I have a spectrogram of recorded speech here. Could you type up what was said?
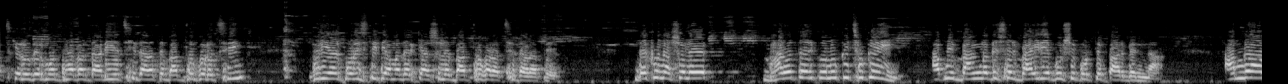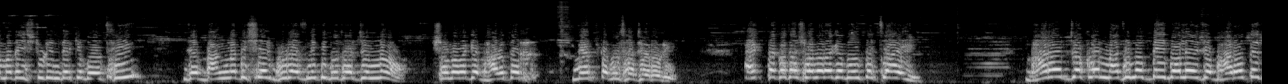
আজকে রোদের মধ্যে আবার দাঁড়িয়েছি, দাঁড়াতে বাধ্য করেছি। দুনিয়ার পরিস্থিতি আমাদেরকে আসলে বাধ্য করাচ্ছে দাঁড়াতে। দেখুন, আসলে ভারতের কোনো কিছুকেই আপনি বাংলাদেশের বাইরে বসে পড়তে পারবেন না। আমরা আমাদের স্টুডেন্টদেরকে বলছি যে বাংলাদেশের ভূ রাজনীতি বোঝার জন্য সবার আগে ভারতের ম্যাপটা বোঝা জরুরি। একটা কথা সবার আগে বলতে চাই, ভারত যখন মাঝে মধ্যেই বলে যে ভারতের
